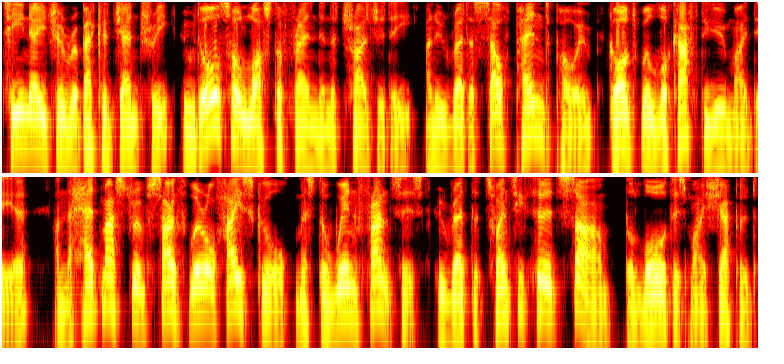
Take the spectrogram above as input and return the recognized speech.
Teenager Rebecca Gentry, who had also lost a friend in a tragedy and who read a self penned poem, God Will Look After You, My Dear, and the headmaster of South Wirral High School, Mr. Wynne Francis, who read the 23rd Psalm, The Lord is my shepherd.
